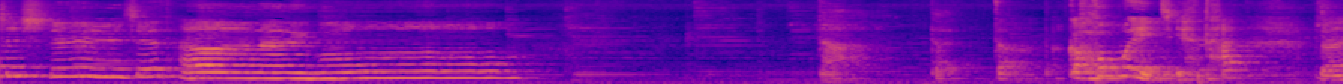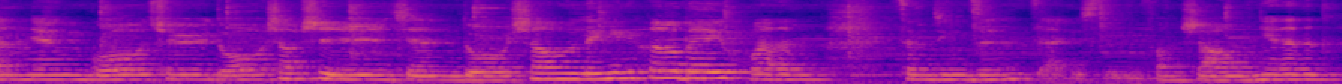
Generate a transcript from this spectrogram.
这世界他来过？哒哒哒哒，高位阶他。转眼过去多少时间，多少离合悲欢。曾经自在四方少年，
